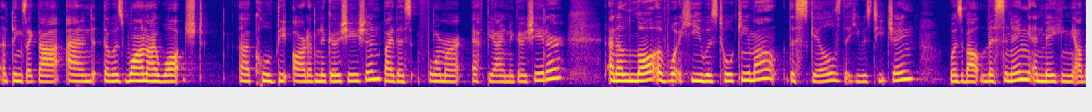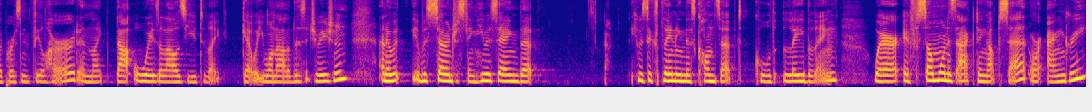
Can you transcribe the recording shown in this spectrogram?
and things like that. And there was one I watched uh, called The Art of Negotiation by this former FBI negotiator. And a lot of what he was talking about, the skills that he was teaching, was about listening and making the other person feel heard. And like that always allows you to like get what you want out of the situation. And it, w- it was so interesting. He was saying that he was explaining this concept called labeling, where if someone is acting upset or angry,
